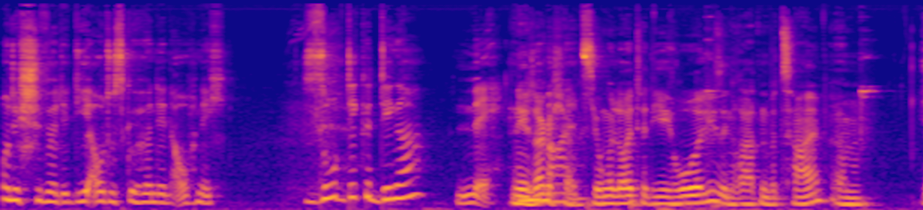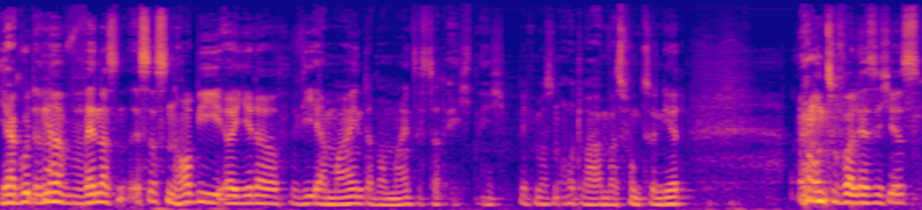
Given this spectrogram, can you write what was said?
Und ich schwöre dir, die Autos gehören denen auch nicht. So dicke Dinger? Nee. Nee, sag ich ja. niemals. Junge Leute, die hohe Leasingraten bezahlen. Ähm, ja, gut, Ja. Ne, wenn das, es ist ein Hobby, äh, jeder wie er meint, aber meint ist das echt nicht. Ich muss ein Auto haben, was funktioniert und zuverlässig ist.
